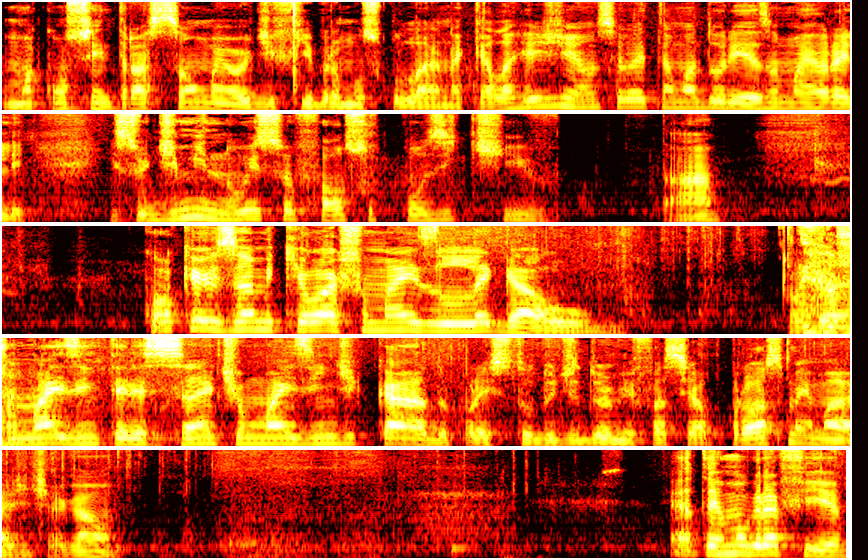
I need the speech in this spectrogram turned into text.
uma concentração maior de fibra muscular naquela região, você vai ter uma dureza maior ali. Isso diminui seu falso positivo, tá? Qual que é o exame que eu acho mais legal? Qual que eu acho mais interessante o mais indicado para estudo de dor miofascial? Próxima imagem, Tiagão. É a termografia.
